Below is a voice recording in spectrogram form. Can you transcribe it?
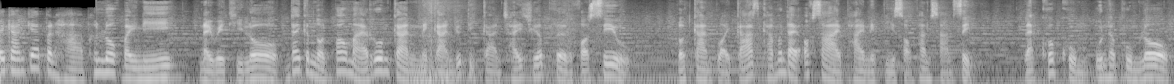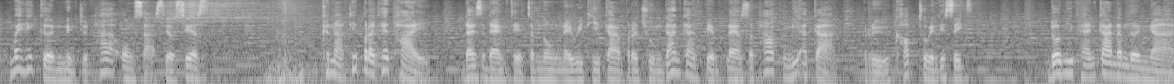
ในการแก้ปัญหาเพื่อโลกใบนี้ ในเวทีโลกได้กำหนดเป้าหมายร่วมกันในการยุติการใช้เชื้อเพลิงฟอสซิล ลดการปล่อยก๊าซคาร์บอนไดออกไซด์ภายในปี 2030 และควบคุมอุณหภูมิโลกไม่ให้เกิน 1.5 องศาเซลเซียส ขณะที่ประเทศไทยได้แสดงเจตจำนงในวิธีการประชุมด้านการเปลี่ยนแปลงสภาพภูมิอากาศ หรือ COP26 โดยมีแผนการดำเนินงาน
